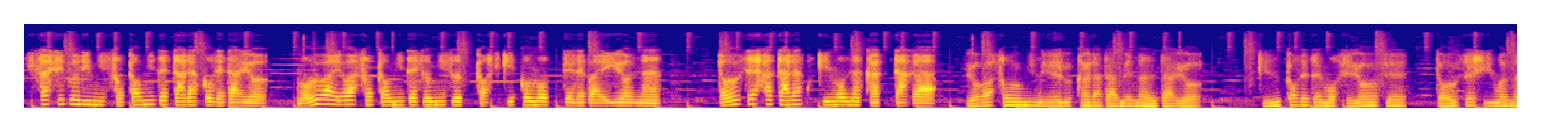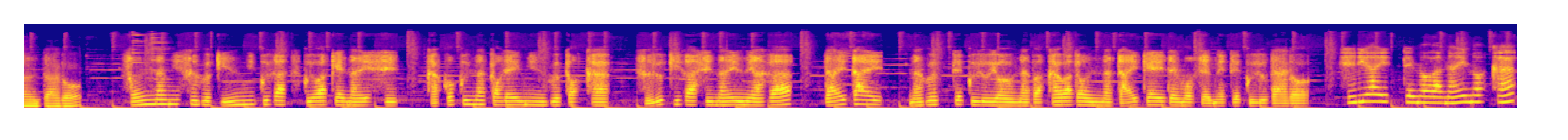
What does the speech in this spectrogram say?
久しぶりに外に出たらこれだよ。もう Y は外に出ずにずっと引きこもってればいいよな。どうせ働く気もなかったが。弱そうに見えるからダメなんだよ。筋トレでもしようぜ。どうせ暇なんだろそんなにすぐ筋肉がつくわけないし、過酷なトレーニングとか、する気がしないんやが、大体、殴ってくるようなバカはどんな体型でも攻めてくるだろ。知り合いってのはないのか？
